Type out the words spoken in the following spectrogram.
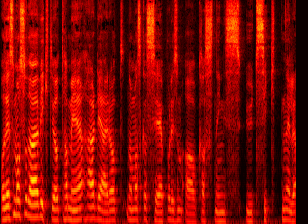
Og Det som også da er viktig å ta med her, det er at når man skal se på liksom avkastningsutsikten eller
